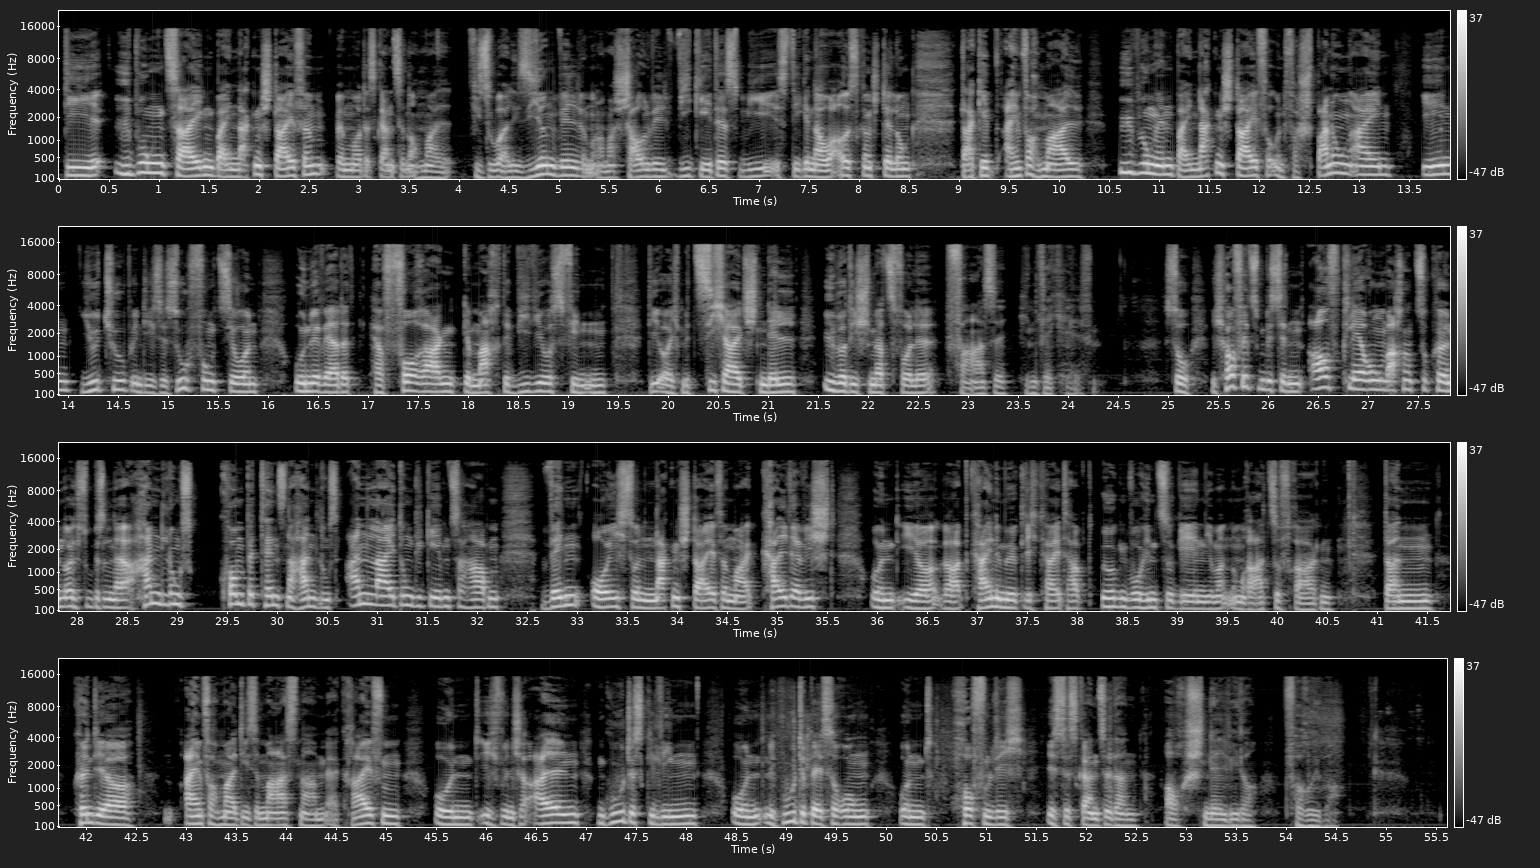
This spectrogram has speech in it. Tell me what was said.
die Übungen zeigen bei Nackensteife, wenn man das Ganze nochmal visualisieren will, wenn man nochmal schauen will, wie geht es, wie ist die genaue Ausgangsstellung. Da gebt einfach mal Übungen bei Nackensteife und Verspannung ein, in YouTube in diese Suchfunktion und ihr werdet hervorragend gemachte Videos finden, die euch mit Sicherheit schnell über die schmerzvolle Phase hinweg helfen. So, ich hoffe jetzt ein bisschen Aufklärung machen zu können, euch so ein bisschen eine Handlungskompetenz, eine Handlungsanleitung gegeben zu haben, wenn euch so eine Nackensteife mal kalt erwischt und ihr gerade keine Möglichkeit habt, irgendwo hinzugehen, jemanden um Rat zu fragen, dann könnt ihr einfach mal diese Maßnahmen ergreifen. Und ich wünsche allen ein gutes Gelingen und eine gute Besserung und hoffentlich ist das Ganze dann auch schnell wieder vorüber.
